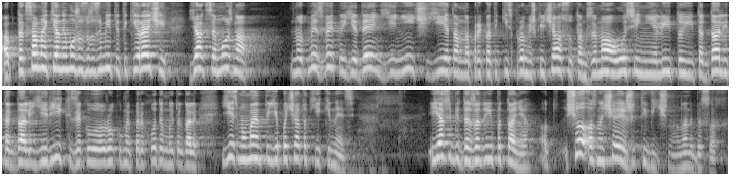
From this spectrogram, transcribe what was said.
Так само, як я не можу зрозуміти такі речі, як це можна. Ну, от ми звикли, є день, є ніч, є там, наприклад, якісь проміжки часу, там зима, осінь, літо і так далі. і так далі. Є рік, з якого року ми переходимо і так далі. Є моменти, є початок, є кінець. І я собі задаю питання: от що означає жити вічно на небесах?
